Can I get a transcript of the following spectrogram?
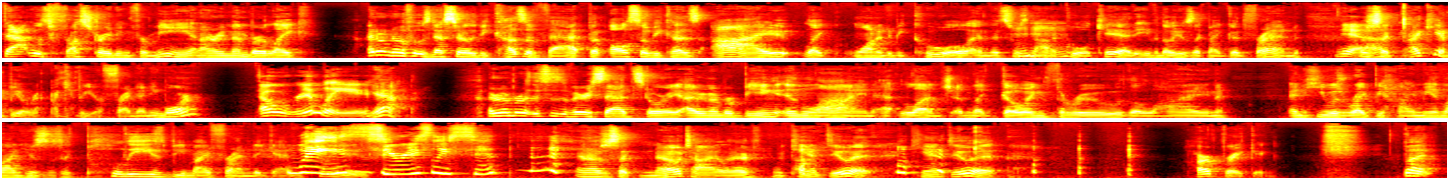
that was frustrating for me, and I remember like. I don't know if it was necessarily because of that, but also because I like wanted to be cool, and this was not a mm-hmm. cool kid, even though he was like my good friend. Yeah. I was just like, I can't be around. I can't be your friend anymore. Oh, really? Yeah. I remember this is a very sad story. I remember being in line at lunch and like going through the line and he was right behind me in line. He was just like, "Please be my friend again." Wait, you seriously said that? And I was just like, "No, Tyler, we can't do it. Can't do it." Heartbreaking. But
